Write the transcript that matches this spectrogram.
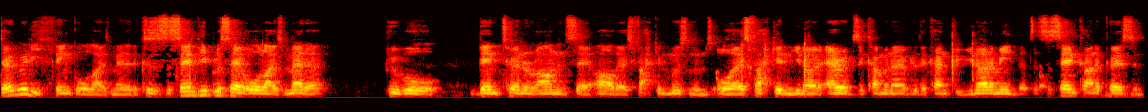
don't really think all lives matter because it's the same people who say all lives matter who will then turn around and say, oh, those fucking Muslims or those fucking, you know, Arabs are coming over to the country. You know what I mean? That's it's the same kind of person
